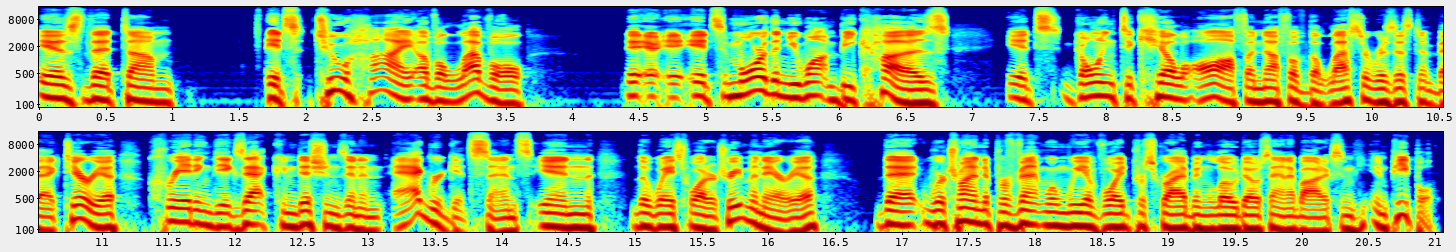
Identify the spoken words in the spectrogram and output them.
is that um, it's too high of a level. It's more than you want because it's going to kill off enough of the lesser resistant bacteria, creating the exact conditions in an aggregate sense in the wastewater treatment area that we're trying to prevent when we avoid prescribing low dose antibiotics in, in people.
